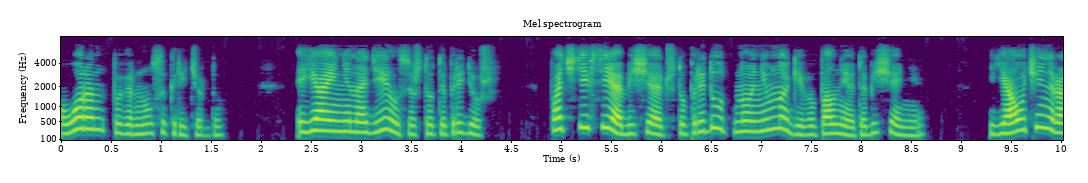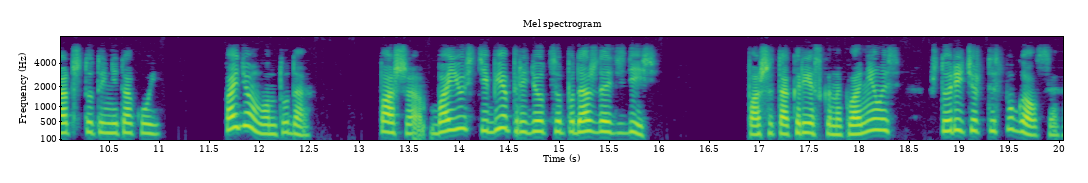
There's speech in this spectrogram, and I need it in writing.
Уоррен повернулся к Ричарду. Я и не надеялся, что ты придешь. Почти все обещают, что придут, но немногие выполняют обещания. Я очень рад, что ты не такой. Пойдем вон туда. Паша, боюсь, тебе придется подождать здесь. Паша так резко наклонилась, что Ричард испугался.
